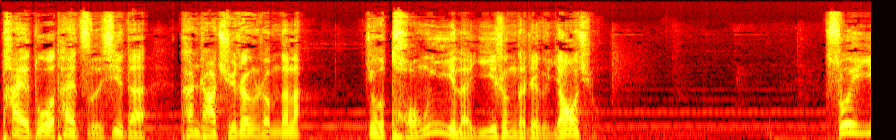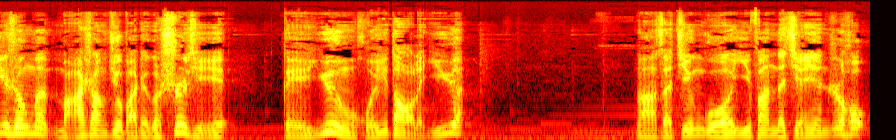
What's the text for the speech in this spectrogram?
太多太仔细的勘查取证什么的了，就同意了医生的这个要求。所以医生们马上就把这个尸体给运回到了医院。那，在经过一番的检验之后，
